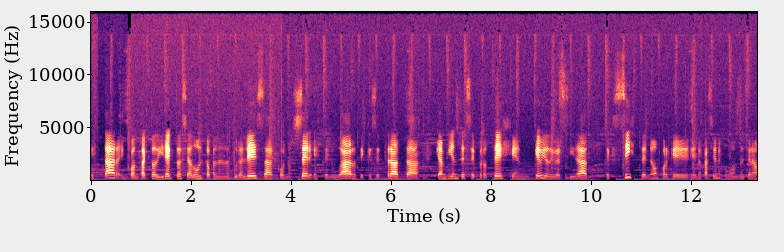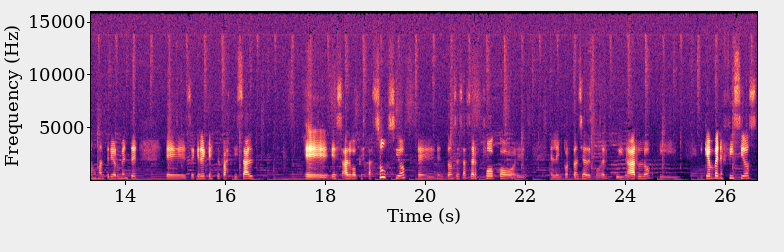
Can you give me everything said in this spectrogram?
estar en contacto directo ese adulto con la naturaleza, conocer este lugar, de qué se trata, qué ambientes se protegen, qué biodiversidad existe, ¿no? Porque en ocasiones, como mencionábamos anteriormente, eh, se cree que este pastizal eh, es algo que está sucio, entonces hacer foco en la importancia de poder cuidarlo y qué beneficios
